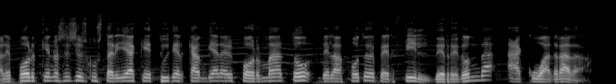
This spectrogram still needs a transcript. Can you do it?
¿Vale? Porque no sé si os gustaría que Twitter cambiara el formato de la foto de perfil de redonda a cuadrada.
